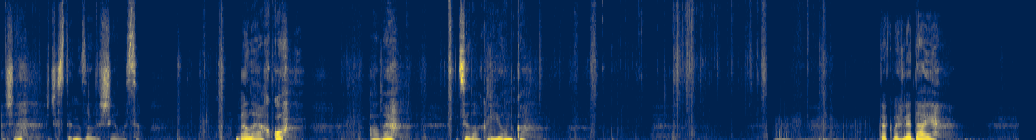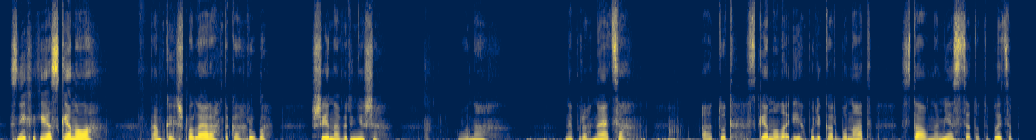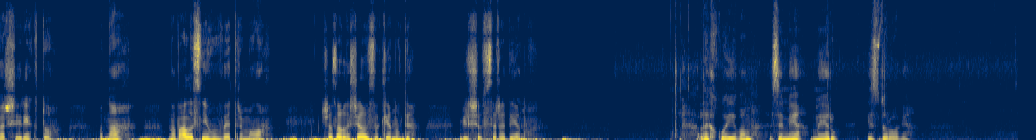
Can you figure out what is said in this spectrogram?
А ще частина залишилася. Нелегко, але ціла клійонка. Так виглядає сніг, який я скинула. Там шпалера, така груба шина, верніше. Вона не прогнеться. А тут скинула і полікарбонат став на місце, то теплиця перший рік, то одна навалу снігу витримала. Ще залишилось закинути більше всередину. Легкої вам зими, миру і здоров'я.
